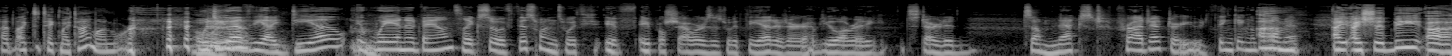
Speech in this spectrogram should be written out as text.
I'd like to take my time on more. Would do you have the idea way in advance? Like, so if this one's with, if April Showers is with the editor, have you already started some next project? Are you thinking about it? I, I should be, uh,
